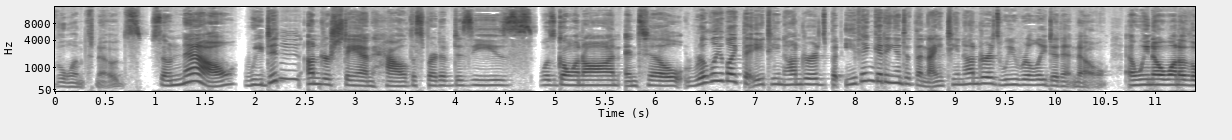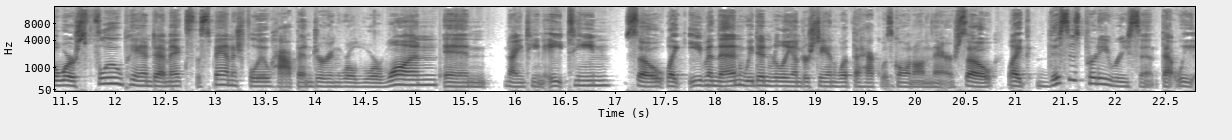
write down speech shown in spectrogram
the lymph nodes. So now we didn't understand how the spread of disease was going on until really like the 1800s, but even getting into the 1900s, we really didn't know. And we know one of the worst flu pandemics, the Spanish flu, happened during World War One in 1918. So, like, even then, we didn't really understand what the heck was going on there. So, like, this is pretty recent that we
